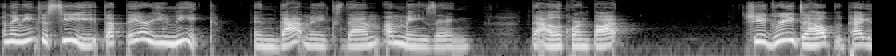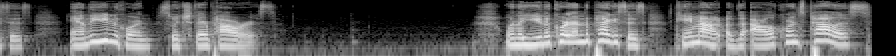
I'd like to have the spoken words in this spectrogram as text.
and they need to see that they are unique, and that makes them amazing, the alicorn thought. She agreed to help the Pegasus and the unicorn switch their powers. When the unicorn and the Pegasus came out of the alicorn's palace,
